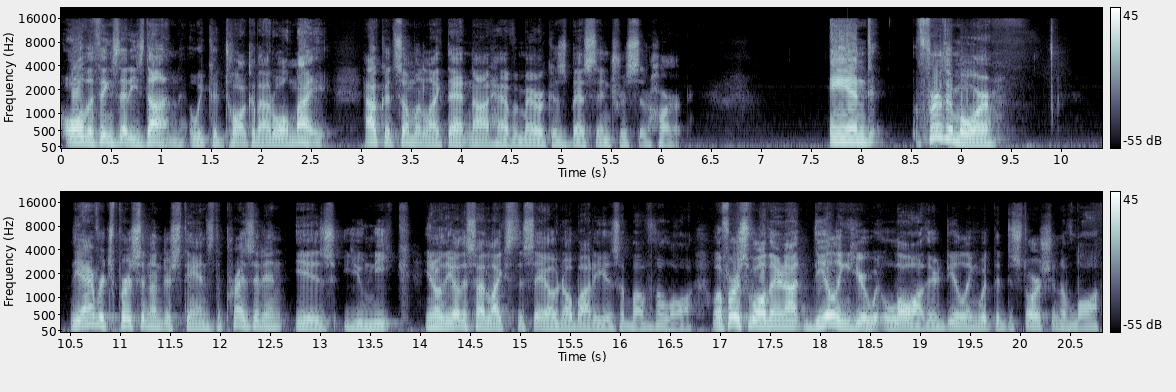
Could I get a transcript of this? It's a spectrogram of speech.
all the things that he's done, we could talk about all night. How could someone like that not have America's best interests at heart? And furthermore, the average person understands the president is unique. You know, the other side likes to say, oh, nobody is above the law. Well, first of all, they're not dealing here with law. They're dealing with the distortion of law.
